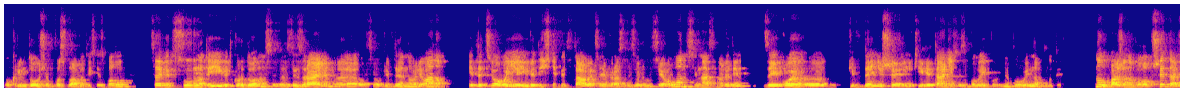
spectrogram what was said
окрім того, щоб послабити Хізбалу, це відсунути її від кордону з, Ізраїлем е, цього південного Лівану. І для цього є юридичні підстави. Це якраз резолюція ООН 1701, за якою е, південніше які літання Хізболи не повинна бути. Ну, бажано було б ще далі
